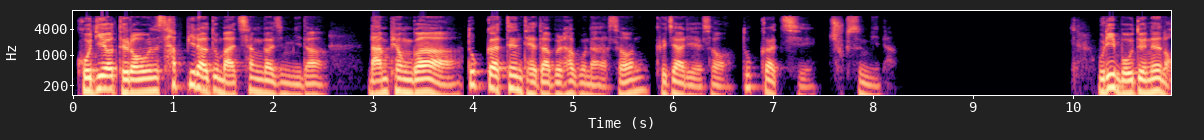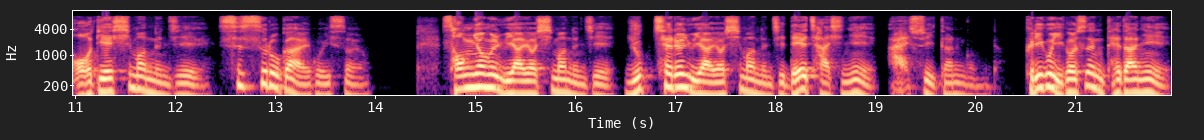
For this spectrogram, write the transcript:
곧이어 들어온 삽비라도 마찬가지입니다. 남편과 똑같은 대답을 하고 나선 그 자리에서 똑같이 죽습니다. 우리 모두는 어디에 심었는지 스스로가 알고 있어요. 성령을 위하여 심었는지, 육체를 위하여 심었는지 내 자신이 알 수 있다는 겁니다. 그리고 이것은 대단히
